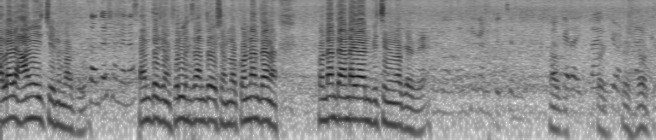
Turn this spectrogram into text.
అలాగే హామీ ఇచ్చిండు మాకు. సంతోషం ఫుల్ సంతోషం. మా కొండంత కొండంత అండగా అనిపించింది అనిపించింది. Okay okay.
